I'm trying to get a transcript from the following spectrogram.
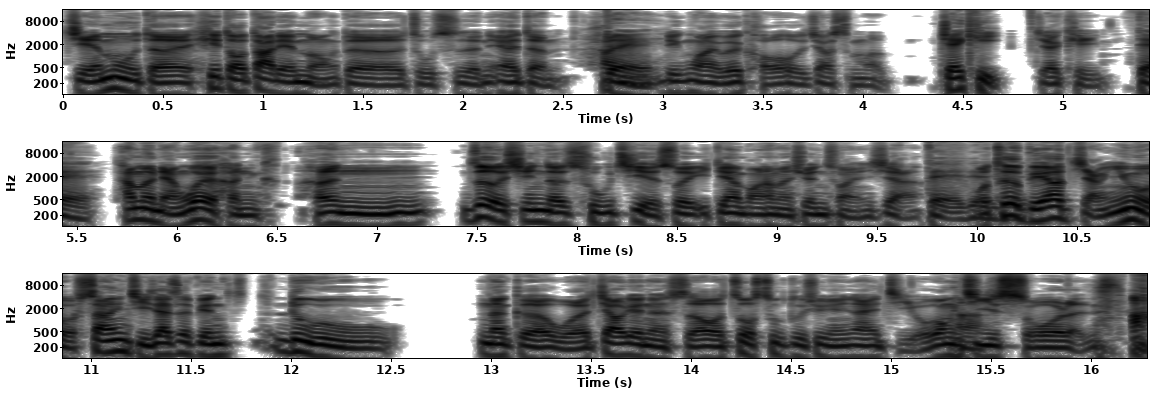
节目的 Hito 大联盟的主持人 Adam 和另外一位 co-host 叫什么？Jackie，Jackie，对，他们两位很很热心的出借，所以一定要帮他们宣传一下。对，对，对，我特别要讲，因为我上一集在这边录。那个我的教练的时候做速度训练那一集，我忘记说了。啊、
